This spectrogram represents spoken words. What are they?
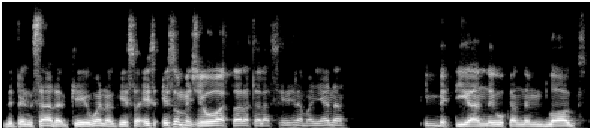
De pensar que, bueno, que eso, eso me llevó a estar hasta las 6 de la mañana investigando y buscando en blogs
